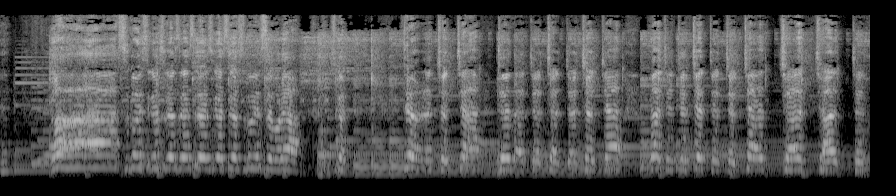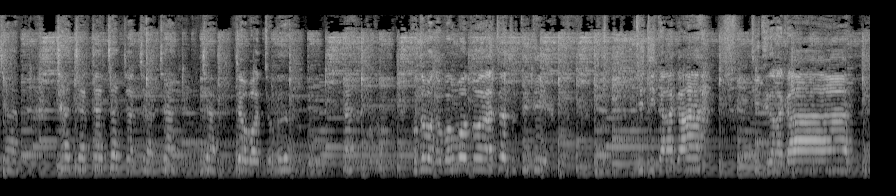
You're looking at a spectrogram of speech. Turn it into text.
え？あーすごいすごいすごいすごいすごいすごいすごいすごいですよこれはすごいチャラチャチャチャラチャチャチャチャチャラチャチャチャチャチャチャチャチャチャチャチャチャチャチャチャチャチャチャチャはちょっと言葉が僕もこう熱々ティティティティ田中ティティ田中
